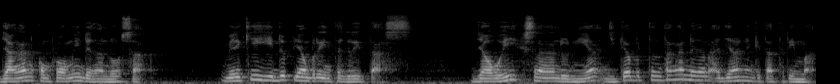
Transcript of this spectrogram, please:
Jangan kompromi dengan dosa. Miliki hidup yang berintegritas. Jauhi kesenangan dunia jika bertentangan dengan ajaran yang kita terima.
